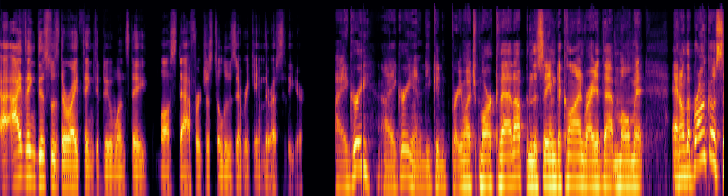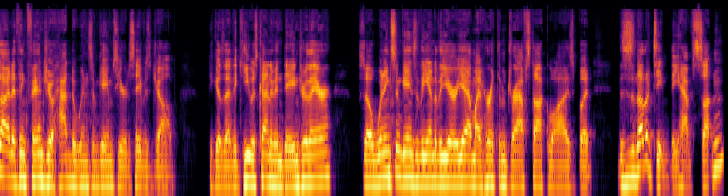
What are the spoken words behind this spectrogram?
I think this was the right thing to do once they lost Stafford, just to lose every game the rest of the year. I agree. I agree. And you can pretty much mark that up in the same decline right at that moment. And on the Broncos side, I think Fangio had to win some games here to save his job because I think he was kind of in danger there. So winning some games at the end of the year, yeah, might hurt them draft stock wise, but this is another team. They have Sutton.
